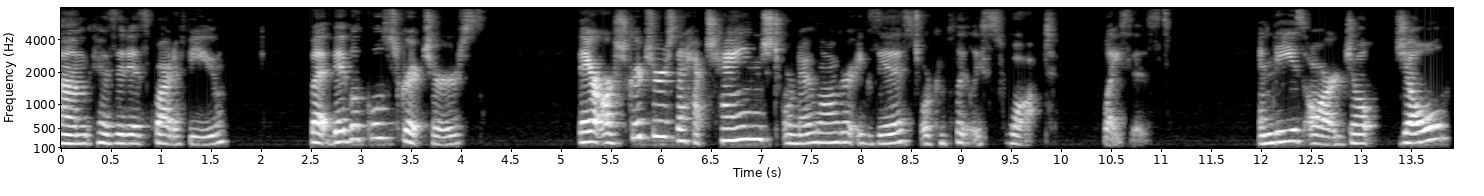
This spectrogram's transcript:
um, because it is quite a few. But biblical scriptures, there are scriptures that have changed or no longer exist or completely swapped places and these are Joel, Joel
